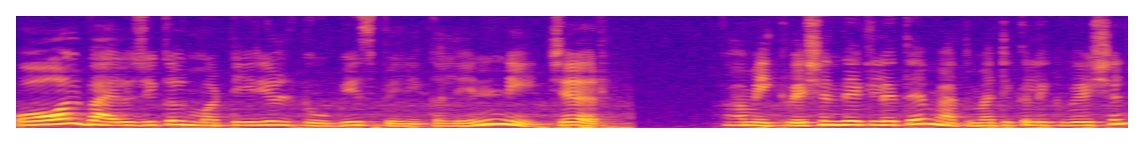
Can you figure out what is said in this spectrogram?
all biological material to be spherical in nature हम इक्वेशन देख लेते हैं mathematical equation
